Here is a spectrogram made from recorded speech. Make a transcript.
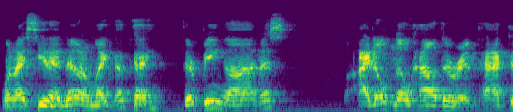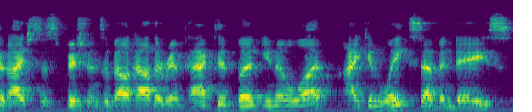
when I see that note, I'm like, okay, they're being honest. I don't know how they're impacted. I have suspicions about how they're impacted, but you know what? I can wait seven days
